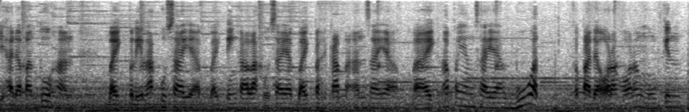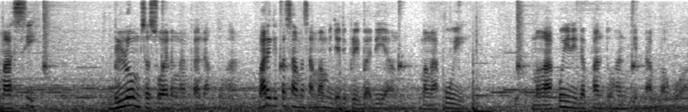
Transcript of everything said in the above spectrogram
di hadapan Tuhan baik perilaku saya, baik tingkah laku saya, baik perkataan saya, baik apa yang saya buat kepada orang-orang mungkin masih belum sesuai dengan kehendak Tuhan. Mari kita sama-sama menjadi pribadi yang mengakui mengakui di depan Tuhan kita bahwa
